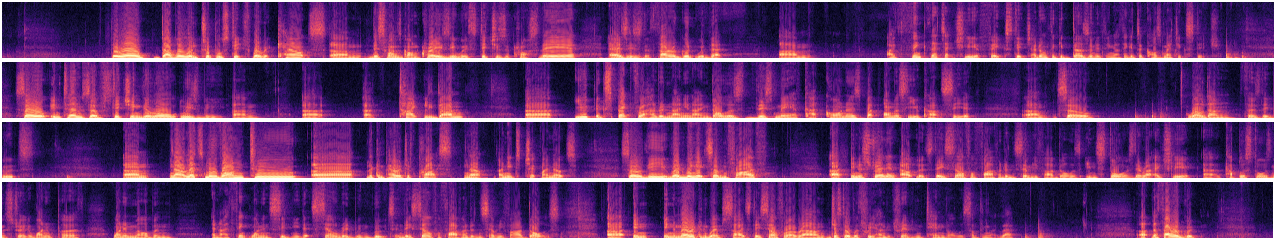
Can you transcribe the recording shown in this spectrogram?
they're all double and triple stitched where it counts. Um, this one's gone crazy with stitches across there, as is the Thorogood with that. Um, I think that's actually a fake stitch. I don't think it does anything. I think it's a cosmetic stitch. So in terms of stitching, they're all reasonably um, uh, uh, tightly done. Uh, you'd expect for $199, this may have cut corners, but honestly, you can't see it. Um, so well done, Thursday Boots. Um, now let's move on to uh, the comparative price. Now I need to check my notes. So the Red Wing 875, uh, in Australian outlets, they sell for $575 in stores. There are actually a, a, couple of stores in Australia, one in Perth, one in Melbourne, and I think one in Sydney that sell Red Wing boots, and they sell for $575. Uh, in, in American websites, they sell for around just over $300, $310, something like that. Uh, the Thorogood,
